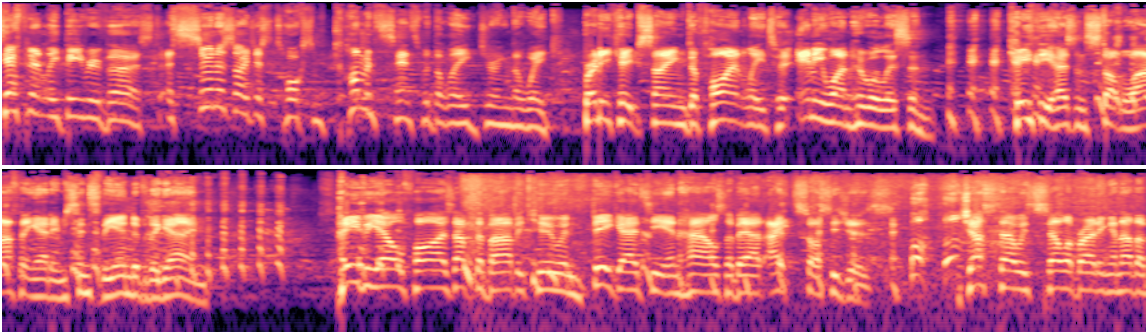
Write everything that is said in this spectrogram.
definitely be reversed as soon as I just talk some common sense with the league during the week. Brady keeps saying defiantly to anyone who will listen. Keithy hasn't stopped laughing at him since the end of the game. PBL fires up the barbecue and Big Adsy inhales about eight sausages. Justo is celebrating another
